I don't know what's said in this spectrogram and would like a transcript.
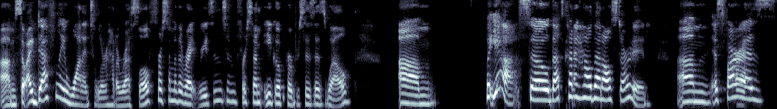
Um, so I definitely wanted to learn how to wrestle for some of the right reasons and for some ego purposes as well. Um, but yeah, so that's kind of how that all started. Um, as far as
